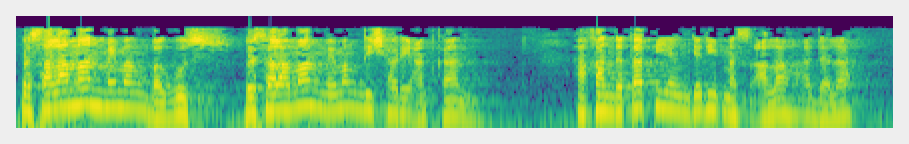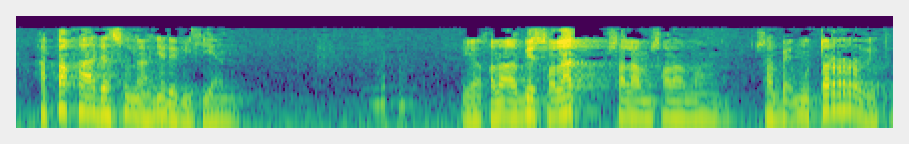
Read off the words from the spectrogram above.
Bersalaman memang bagus. Bersalaman memang disyariatkan. Akan tetapi yang jadi masalah adalah apakah ada sunnahnya demikian Ya kalau habis sholat salam-salaman sampai muter gitu.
